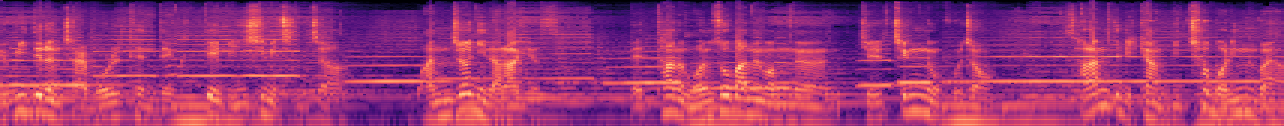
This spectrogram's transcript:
유비들은 잘 모를 텐데 그때 민심이 진짜 완전히 나락이었어. 메타는 원소 반응 없는 딜 찍는 고정. 사람들이 그냥 미쳐버리는 거야.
